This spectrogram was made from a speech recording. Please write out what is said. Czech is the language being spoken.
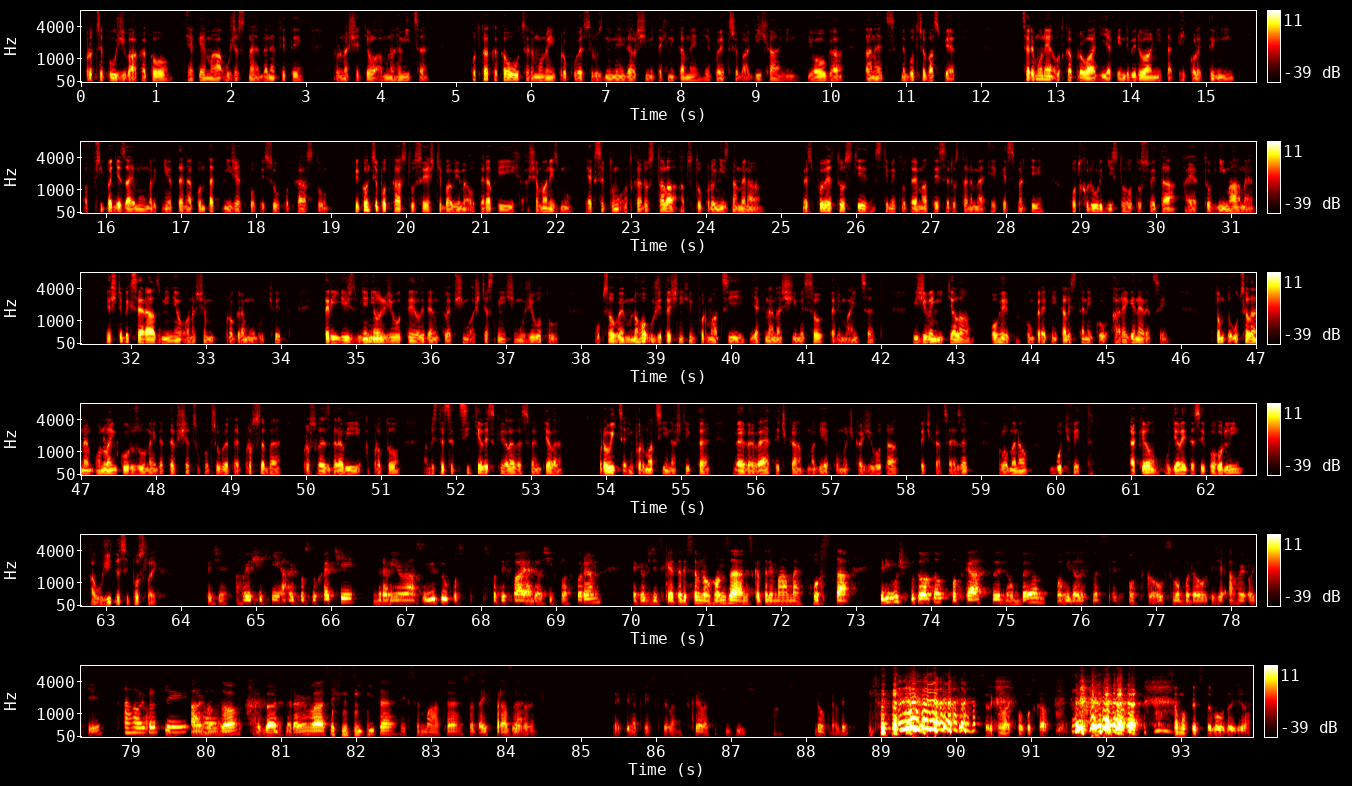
proč se používá kakao, jaké má úžasné benefity pro naše tělo a mnohem více. Odka kakaovou ceremonii propuje s různými dalšími technikami, jako je třeba dýchání, yoga, tanec nebo třeba zpěv. Ceremonie Odka provádí jak individuální, tak i kolektivní a v případě zájmu mrkněte na kontakt níže v popisu podcastu. Ke konci podcastu se ještě bavíme o terapiích a šamanismu, jak se k tomu Otka dostala a co to pro ní znamená. Ve spojitosti s těmito tématy se dostaneme i ke smrti, odchodu lidí z tohoto světa a jak to vnímáme. Ještě bych se rád zmínil o našem programu Buď fit, který již změnil životy lidem k lepšímu a šťastnějšímu životu. Obsahuje mnoho užitečných informací jak na naší mysl, tedy mindset, vyživení těla, pohyb, konkrétně kalisteniku a regeneraci. V tomto uceleném online kurzu najdete vše, co potřebujete pro sebe, pro své zdraví a pro to, abyste se cítili skvěle ve svém těle. Pro více informací naštivte www.magie-života.cz lomeno buď fit. Tak jo, udělejte si pohodlí a užijte si poslech. Takže ahoj všichni, ahoj posluchači, zdravíme vás u YouTube, Spotify a dalších platform. Jako vždycky je tady se mnou Honza a dneska tady máme hosta, který už u tohoto podcastu jednou byl. Povídali jsme si s Otkou Svobodou, takže ahoj Oti. Ahoj, ahoj kluci. Ahoj, ahoj Honzo. Zdar. Zdravím vás, jak se cítíte, jak se máte. Jsme tady v Praze. Skvěle. Jak jinak než skvěle? Skvěle se cítíš. Doopravdy? se řekneme až po podcastu. Jsem opět s tebou, takže...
